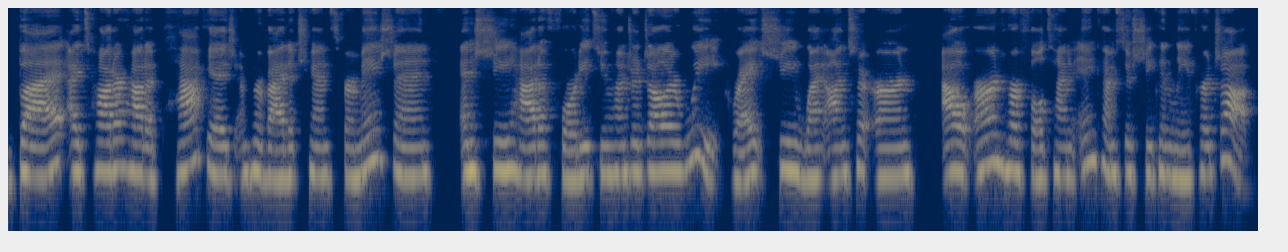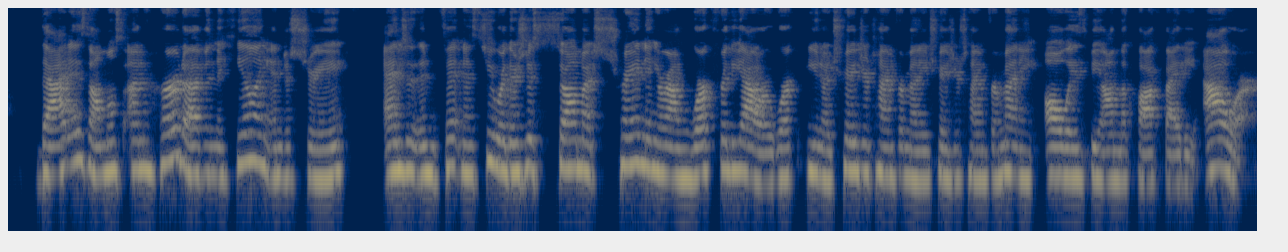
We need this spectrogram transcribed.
But I taught her how to package and provide a transformation. And she had a $4,200 week, right? She went on to earn, out earn her full time income so she can leave her job. That is almost unheard of in the healing industry and in fitness too, where there's just so much training around work for the hour, work, you know, trade your time for money, trade your time for money, always be on the clock by the hour.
